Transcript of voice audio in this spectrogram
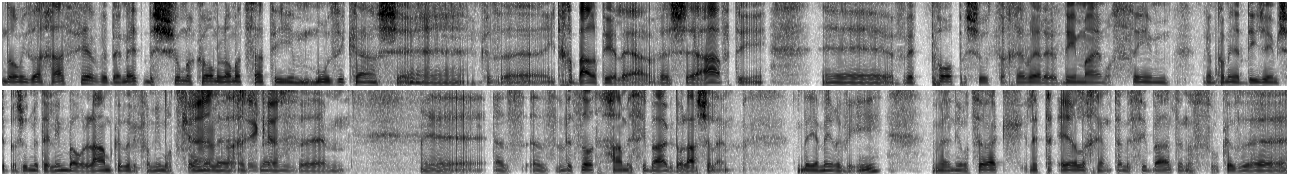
דרום מזרח אסיה, ובאמת בשום מקום לא מצאתי מוזיקה שכזה התחברתי אליה ושאהבתי. אה, ופה פשוט החבר'ה האלה יודעים מה הם עושים, גם כל מיני די-ג'אים שפשוט מטיילים בעולם כזה לפעמים עוצרים כן, הכי אצלם, ו... אה, אז, אז, וזאת המסיבה הגדולה שלהם בימי רביעי. ואני רוצה רק לתאר לכם את המסיבה, תנסו כזה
